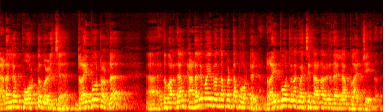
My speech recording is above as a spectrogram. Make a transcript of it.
കടലും പോർട്ടും ഒഴിച്ച് ഡ്രൈ പോർട്ടുണ്ട് എന്ന് പറഞ്ഞാൽ കടലുമായി ബന്ധപ്പെട്ട പോർട്ടില്ല ഡ്രൈ പോർട്ടിനൊക്കെ വെച്ചിട്ടാണ് അവരിതെല്ലാം പ്ലാൻ ചെയ്യുന്നത്.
